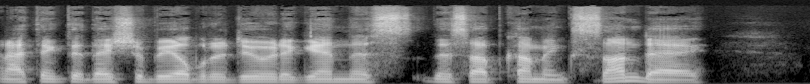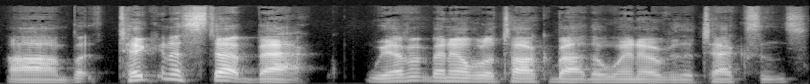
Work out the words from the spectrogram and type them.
and I think that they should be able to do it again this this upcoming Sunday. Um, but taking a step back, we haven't been able to talk about the win over the Texans.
